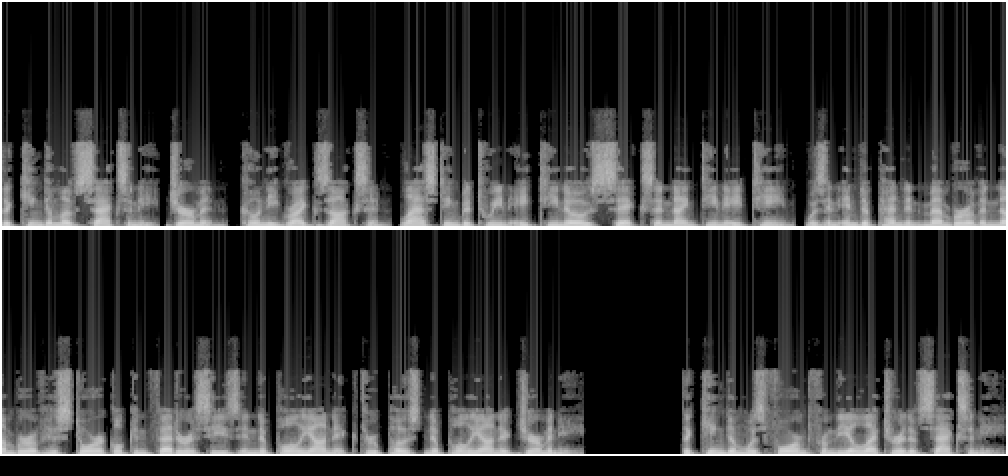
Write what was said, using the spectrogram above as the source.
The Kingdom of Saxony German, Königreich Sachsen, lasting between 1806 and 1918, was an independent member of a number of historical confederacies in Napoleonic through post-Napoleonic Germany. The kingdom was formed from the Electorate of Saxony.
